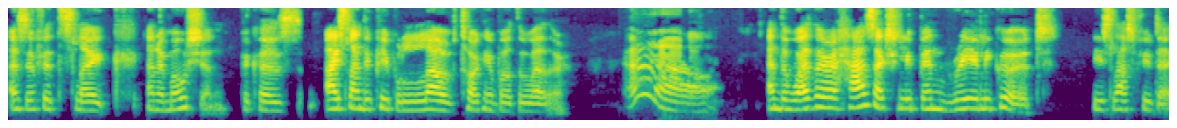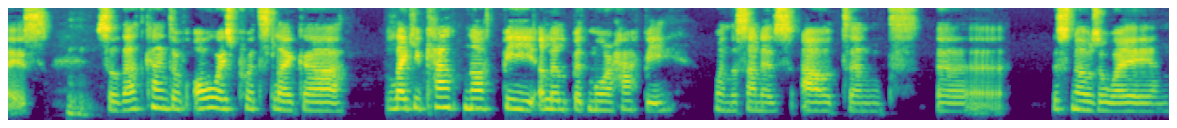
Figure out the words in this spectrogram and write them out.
as if it's like an emotion because Icelandic people love talking about the weather. Oh. And the weather has actually been really good these last few days. So that kind of always puts like a like you can't not be a little bit more happy when the sun is out and uh, the snow's away and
